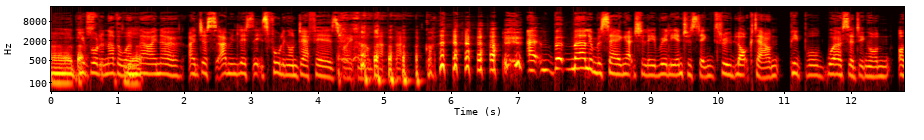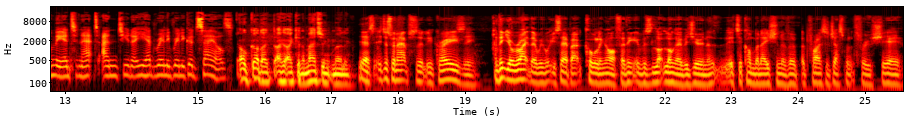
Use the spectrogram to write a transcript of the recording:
Uh, you bought another one. Yeah. No, I know. I just, I mean, listen, it's falling on deaf ears right now. that, that. uh, but Merlin was saying actually really interesting. Through lockdown, people were sitting on on the internet, and you know he had really really good sales. Oh God, I, I, I can imagine Merlin. Yes, it just went absolutely crazy. I think you're right there with what you say about cooling off. I think it was long overdue, and it's a combination of a, a price adjustment through sheer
